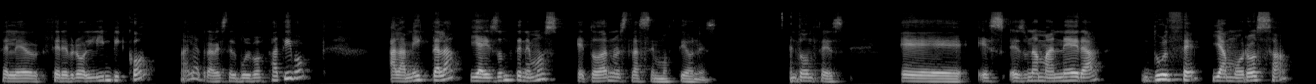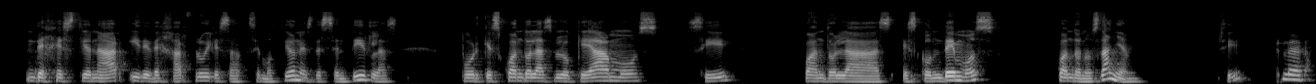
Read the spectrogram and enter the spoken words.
cerebro límbico, ¿vale? A través del bulbo olfativo, a la amígdala, y ahí es donde tenemos todas nuestras emociones. Entonces, es, es una manera dulce y amorosa de gestionar y de dejar fluir esas emociones, de sentirlas, porque es cuando las bloqueamos, ¿sí? cuando las escondemos, cuando nos dañan. ¿Sí? Claro.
